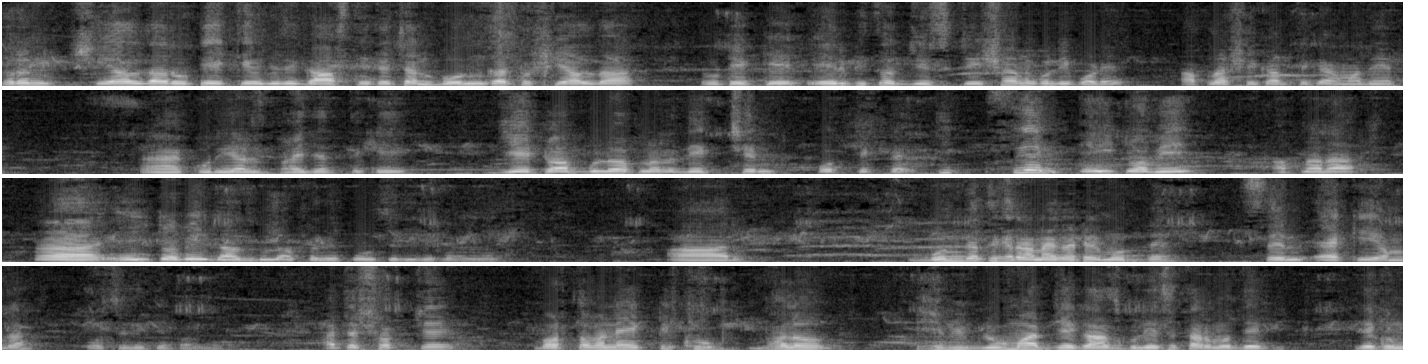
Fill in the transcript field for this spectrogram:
ধরুন শিয়ালদা রুটে কেউ যদি গাছ নিতে চান বনগা টু শিয়ালদা রুটে কে এর ভিতর যে স্টেশনগুলি পড়ে, আপনার সেখান থেকে আমাদের কুরিয়ার ভাইদের থেকে যে টবগুলো আপনারা দেখছেন, প্রত্যেকটা ঠিক সেম এই টবে আপনারা এই টবে গাছগুলো আপনাদের পৌঁছে দিতে পারবেন। আর বনগা থেকে রানাঘাটের মধ্যে সেম একই আমরা পৌঁছে দিতে পারব। আচ্ছা সবচেয়ে বর্তমানে একটি খুব ভালো হেভি ব্লুমার যে গাছগুলি আছে তার মধ্যে দেখুন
